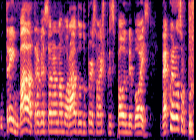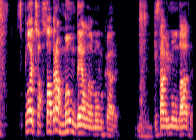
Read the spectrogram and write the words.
O trem bala atravessando a namorada do personagem principal em The Boys. Vai correndo só, puf, explode, só sobra a mão dela na mão do cara. Que estava de mão dada.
